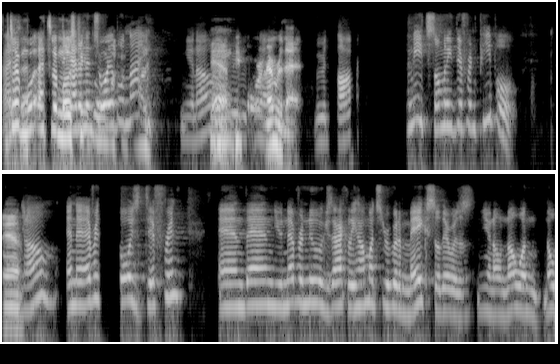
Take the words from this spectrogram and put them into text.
I, That's what, that's what they most had an people enjoyable want. night. You know, yeah, we, people would, uh, remember that. we would talk, meet so many different people. Yeah. You know, and then everything's always different. And then you never knew exactly how much you were going to make, so there was, you know, no one, no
